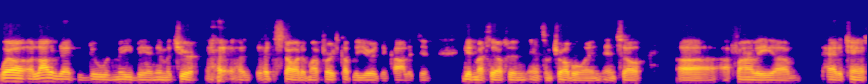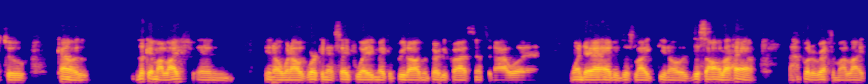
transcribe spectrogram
well a lot of that to do with me being immature at the start of my first couple of years in college and getting myself in, in some trouble. And and so uh, i finally um, had a chance to kind of look at my life and you know when I was working at Safeway making three dollars and thirty five cents an hour. And one day I had to just like you know this all I have for the rest of my life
